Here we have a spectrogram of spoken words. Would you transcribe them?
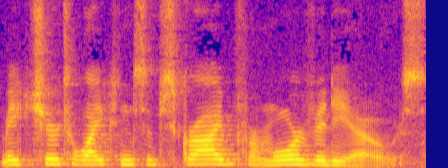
Make sure to like and subscribe for more videos.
